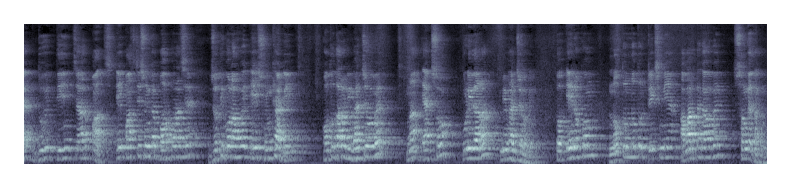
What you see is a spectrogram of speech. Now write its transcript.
এক, দুই, তিন, চার, পাঁচ। এই পাঁচটি সংখ্যা পরপর আছে। যদি বলা হয় এই সংখ্যাটি কত দ্বারা বিভাজ্য হবে না একশো কুড়ি দ্বারা বিভাজ্য হবে? তো এইরকম নতুন নতুন ট্রিক্স নিয়ে আবার দেখা হবে। সঙ্গে থাকুন।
